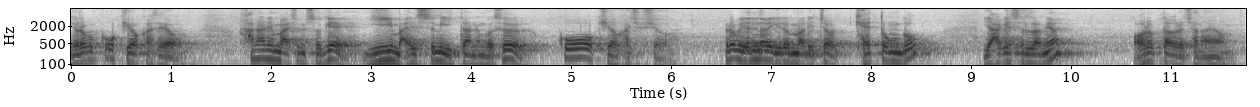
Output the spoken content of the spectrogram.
여러분 꼭 기억하세요. 하나님 말씀 속에 이 말씀이 있다는 것을 꼭 기억하십시오. 여러분 옛날에 이런 말 있죠. 개똥도 약에 쓰려면 어렵다 그렇잖아요.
